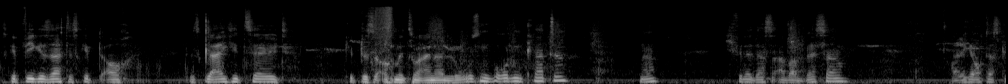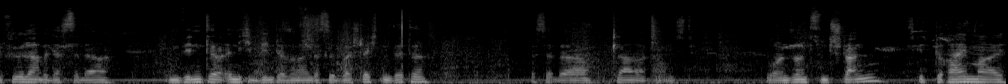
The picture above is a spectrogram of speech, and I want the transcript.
Es gibt, wie gesagt, es gibt auch das gleiche Zelt, gibt es auch mit so einer losen Bodenplatte. Ne? Ich finde das aber besser, weil ich auch das Gefühl habe, dass du da im Winter, äh, nicht im Winter, sondern dass du bei schlechtem Wetter, dass du da klarer kommst. So, ansonsten Stangen. Es gibt dreimal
